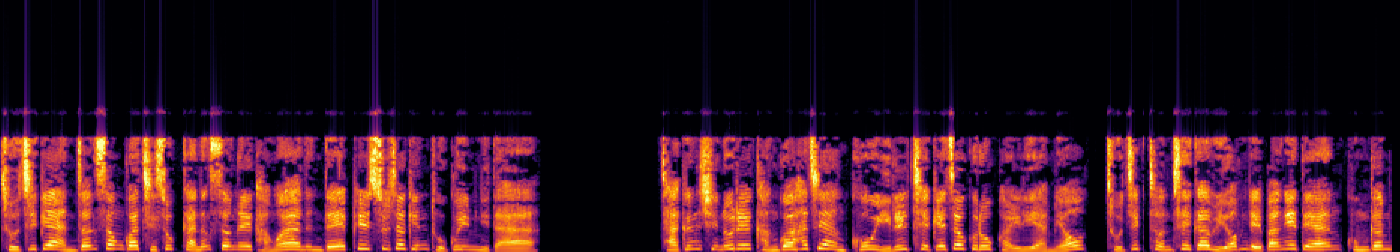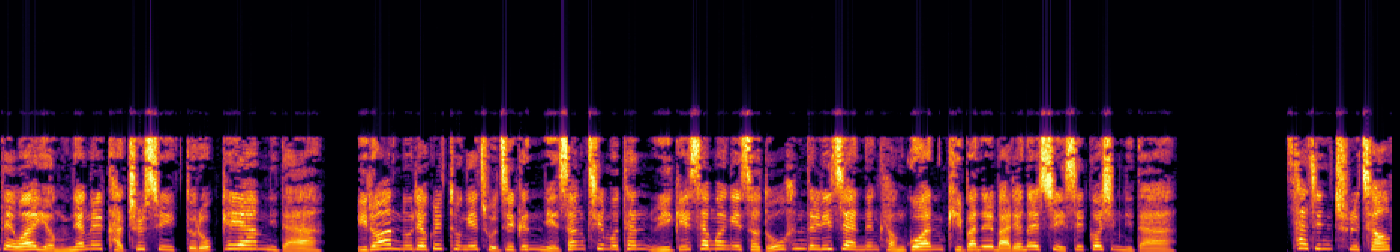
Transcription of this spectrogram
조직의 안전성과 지속 가능성을 강화하는 데 필수적인 도구입니다. 작은 신호를 간과하지 않고 이를 체계적으로 관리하며 조직 전체가 위험 예방에 대한 공감대와 역량을 갖출 수 있도록 해야 합니다. 이러한 노력을 통해 조직은 예상치 못한 위기 상황에서도 흔들리지 않는 견고한 기반을 마련할 수 있을 것입니다. 사진 출처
